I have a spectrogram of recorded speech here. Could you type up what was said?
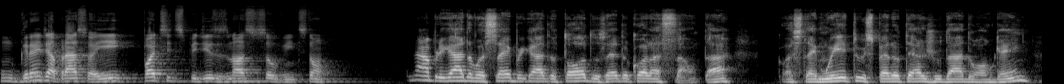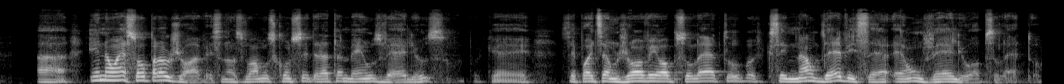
Um grande abraço aí. Pode se despedir dos nossos ouvintes, Tom. Não, obrigado a você, obrigado a todos, é do coração, tá? Gostei muito, espero ter ajudado alguém. Uh, e não é só para os jovens, nós vamos considerar também os velhos, porque você pode ser um jovem obsoleto, que você não deve ser, é um velho obsoleto.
